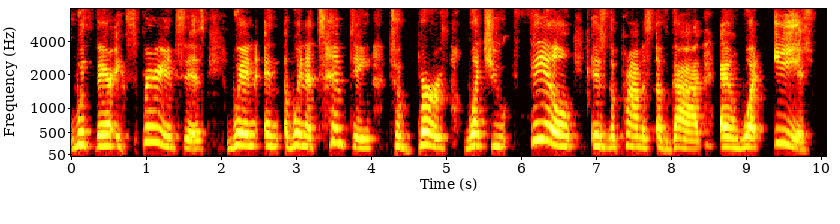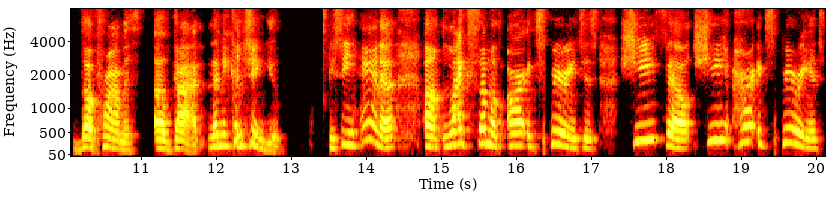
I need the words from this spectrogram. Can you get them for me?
with their experiences when and when attempting to birth what you feel is the promise of God and what is the promise of God. Let me continue. You see, Hannah, um, like some of our experiences, she felt she her experience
